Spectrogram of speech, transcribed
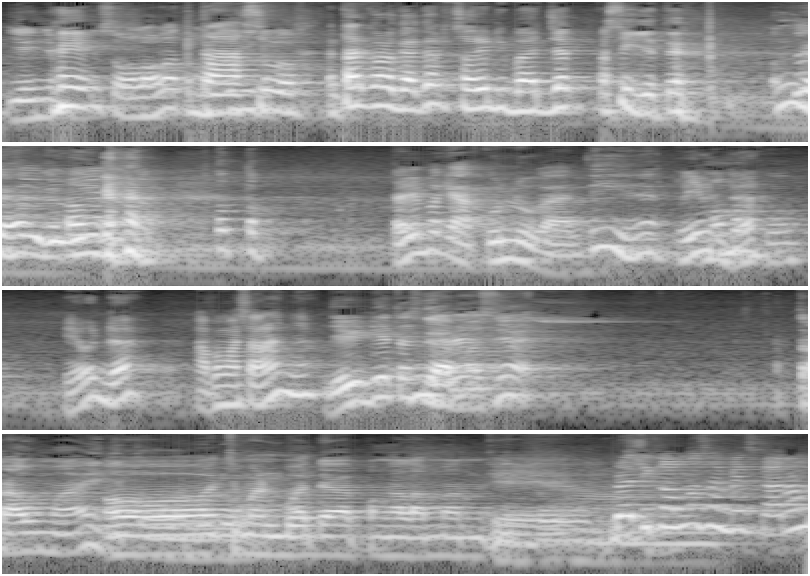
ya nyebut seolah-olah Kelas. gitu loh Ntar kalau gagal, sorry dibajak pasti gitu. enggak Oh enggak. tetep Tapi pakai akun lu kan. iya Ya udah. nomorku Ya udah, apa masalahnya? Jadi dia tas enggak maksudnya trauma gitu Oh, cuman buat- ada pengalaman gitu berarti kamu sampai sekarang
